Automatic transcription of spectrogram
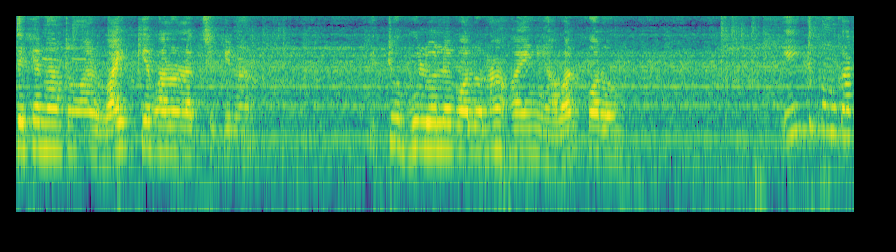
দেখে নাও তোমার ওয়াইফকে ভালো লাগছে কি না একটু ভুল হলে বলো, না হয়নি, আবার করো। এইটুকুন কাজ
